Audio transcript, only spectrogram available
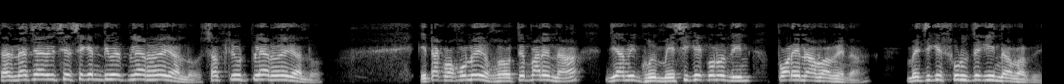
তার ন্যাচারালি সে সেকেন্ড টিমের প্লেয়ার হয়ে গেল সাবস্টিটিউট প্লেয়ার হয়ে গেল। এটা কখনোই হতে পারে না যে আমি মেসিকে মেসিকে কোনোদিন পরে নামাবে না। মেসিকে শুরু থেকেই নামাবে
